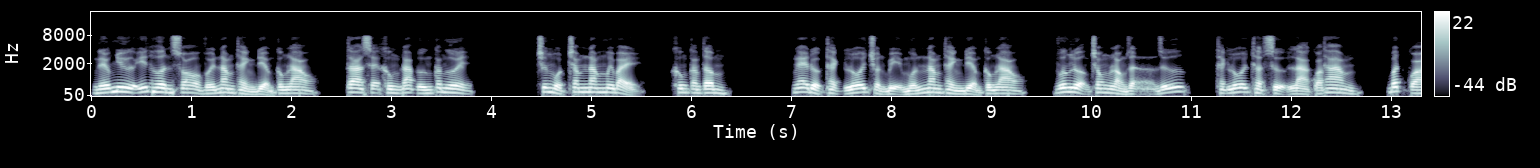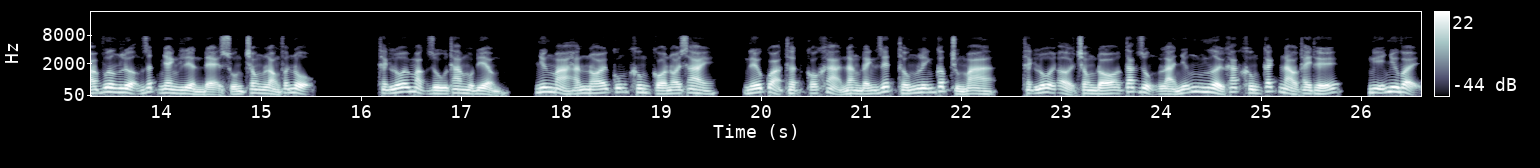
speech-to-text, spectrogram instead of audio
nếu như ít hơn so với năm thành điểm công lao, ta sẽ không đáp ứng các ngươi. chương 157, không cam tâm. Nghe được thạch lỗi chuẩn bị muốn năm thành điểm công lao, vương lượng trong lòng giận dữ, thạch lỗi thật sự là quá tham, bất quá vương lượng rất nhanh liền đè xuống trong lòng phẫn nộ. Thạch lỗi mặc dù tham một điểm, nhưng mà hắn nói cũng không có nói sai, nếu quả thật có khả năng đánh giết thống lĩnh cấp trùng ma, thạch Lôi ở trong đó tác dụng là những người khác không cách nào thay thế, nghĩ như vậy,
